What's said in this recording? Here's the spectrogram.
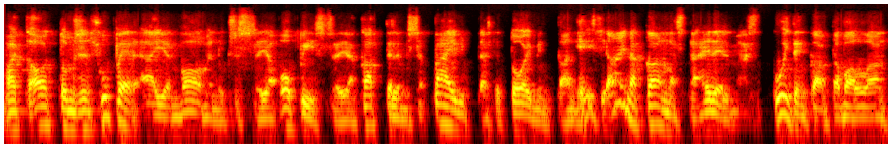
vaikka olet tuommoisen superäijän valmennuksessa ja opissa ja kattelemassa päivittäistä toimintaa, niin ei se aina kanna sitä hedelmää. Sitten kuitenkaan tavallaan,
